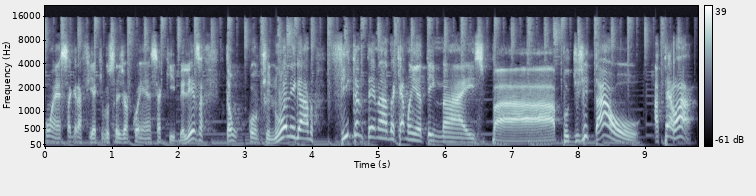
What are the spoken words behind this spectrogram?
com essa grafia que você já conhece aqui, beleza? Então, continua ligado, Fica antenado que amanhã tem mais Papo Digital. Até lá!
